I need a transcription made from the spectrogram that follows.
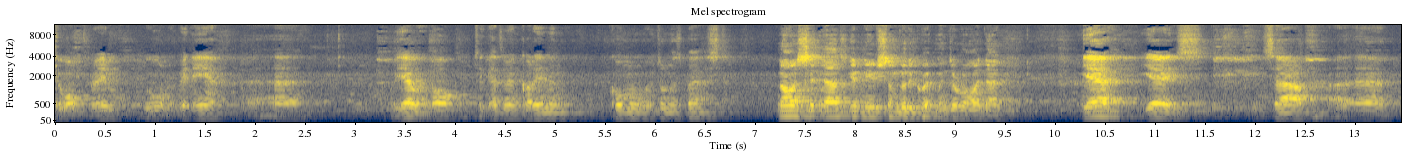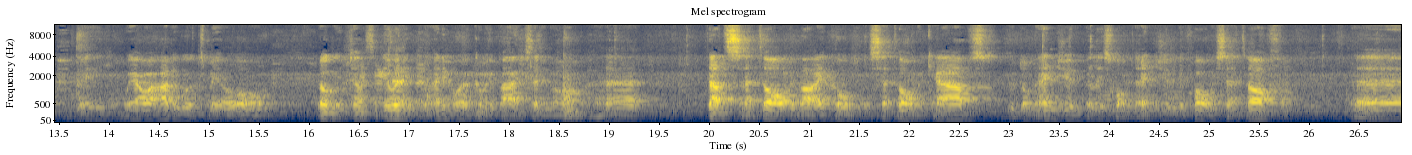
It wasn't for him, we wouldn't have been here. Uh, but yeah, we've all together and got in and come and we've done our best. Nice sit down to giving you some good equipment to ride now. Yeah, yeah, it's it's hard. Uh, we we how hard it works me at home. Don't get a chance to do any, any work on my bikes anymore. Uh, Dad set all my bike up, he set all my carbs, we've done engine, Billy swapped the engine before we set off. Uh,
